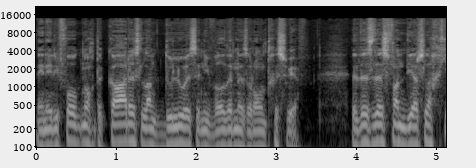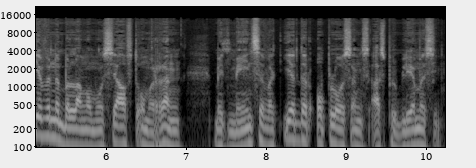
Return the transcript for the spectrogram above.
en het die volk nog dekades lank doelloos in die wildernis rondgesweef. Dit is dus van deurslaggewende belang om onsself te omring met mense wat eerder oplossings as probleme sien.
